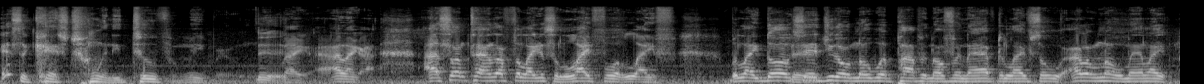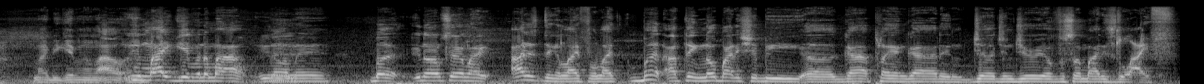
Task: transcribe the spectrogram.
it's a catch twenty two for me, bro. Yeah. Like I like I, I sometimes I feel like it's a life for a life. But like Dog Yeah. said, you don't know what popping off in the afterlife, so I don't know, man. Like Might be giving them out. you might giving them out, you know what I mean? But you know what I'm saying? Like I just think of life for life. But I think nobody should be uh, God playing God and judge and jury over somebody's life.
